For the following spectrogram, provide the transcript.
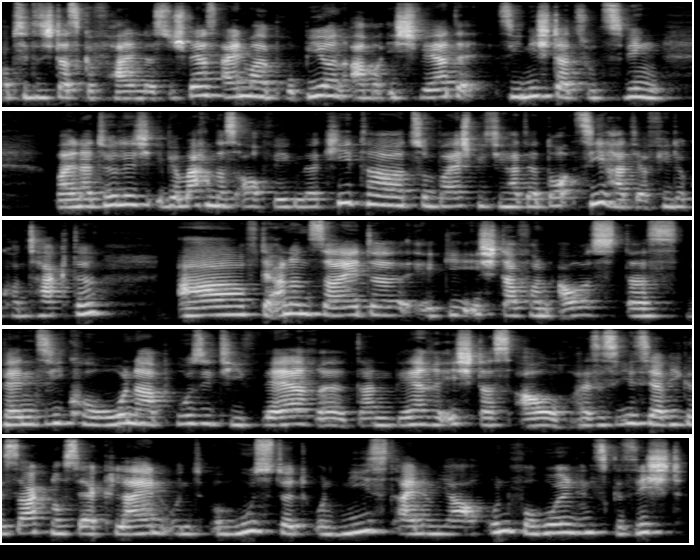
ob sie sich das gefallen lässt. Ich werde es einmal probieren, aber ich werde sie nicht dazu zwingen. Weil natürlich, wir machen das auch wegen der Kita zum Beispiel. Sie hat ja sie hat ja viele Kontakte. Auf der anderen Seite gehe ich davon aus, dass wenn sie Corona-positiv wäre, dann wäre ich das auch. Also sie ist ja, wie gesagt, noch sehr klein und hustet und niest einem ja auch unverhohlen ins Gesicht.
